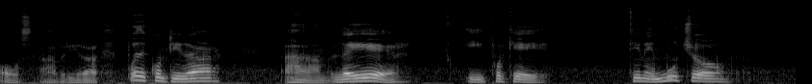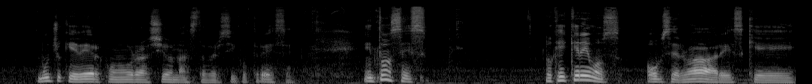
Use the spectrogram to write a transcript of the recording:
os abrirá. Puede continuar a leer y porque tiene mucho mucho que ver con oración hasta versículo 13. Entonces, lo que queremos observar es que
